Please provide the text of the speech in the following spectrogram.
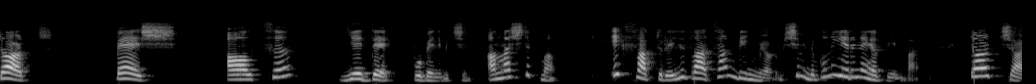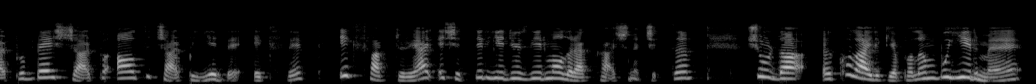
4, 5, 6, 7 bu benim için. Anlaştık mı? X faktöriyeli zaten bilmiyorum. Şimdi bunu yerine yazayım ben. 4 çarpı 5 çarpı 6 çarpı 7 eksi x faktöriyel eşittir 720 olarak karşına çıktı. Şurada e, kolaylık yapalım. Bu 20,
